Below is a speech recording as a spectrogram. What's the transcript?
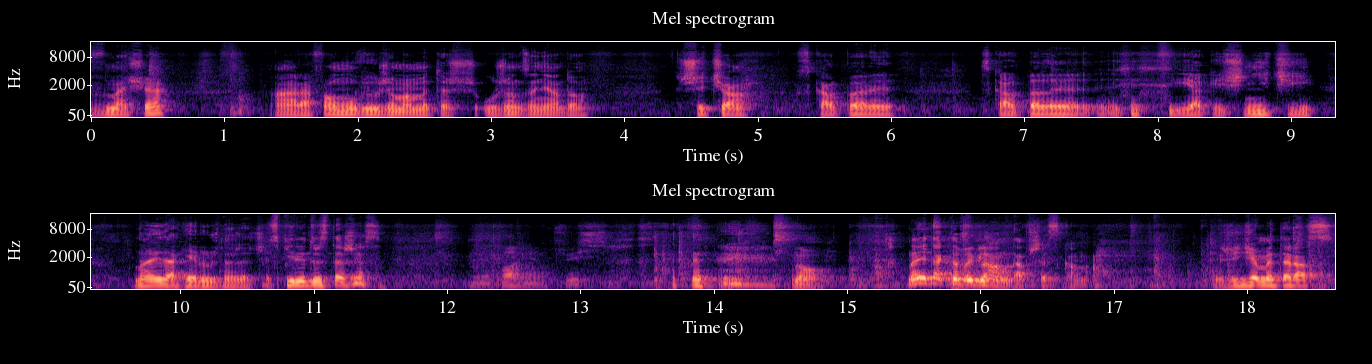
W mesie. A Rafał mówił, że mamy też urządzenia do szycia, skalpery, skalpely, i jakieś nici, no i takie różne rzeczy. Spirytus też jest? No panie, oczywiście. No. No i tak to wygląda wszystko. No. Już idziemy teraz.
